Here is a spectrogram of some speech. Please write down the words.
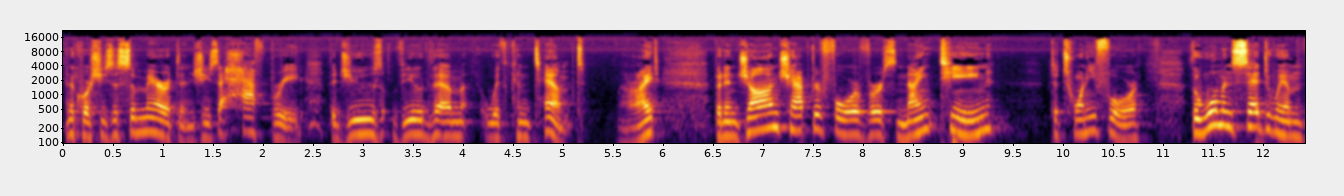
And of course, she's a Samaritan, she's a half breed. The Jews viewed them with contempt. All right? But in John chapter 4, verse 19, to 24, the woman said to him,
